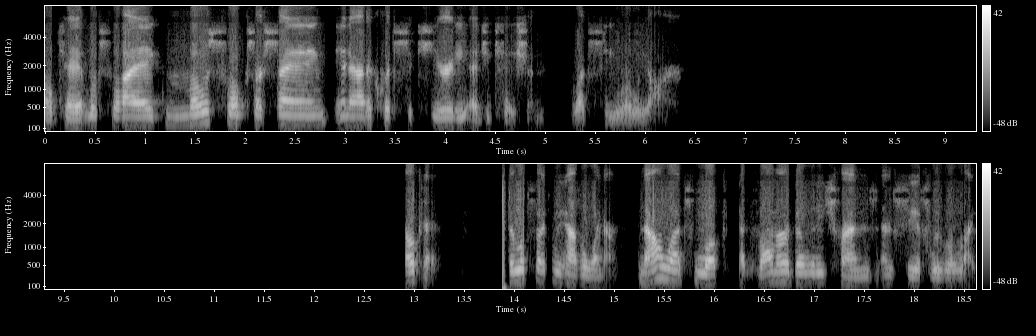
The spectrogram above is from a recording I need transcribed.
Okay, it looks like most folks are saying inadequate security education. Let's see where we are. Okay, it looks like we have a winner. Now let's look at vulnerability trends and see if we were right.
